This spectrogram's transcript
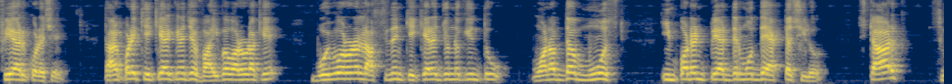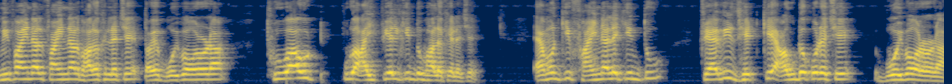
ফেয়ার করেছে। তারপরে কেকেআর কিনেছে ভাইবা বারোরাকে বই অরোরা লাস্ট সিজন কেকেআরের জন্য কিন্তু one of the most important প্লেয়ারদের মধ্যে একটা ছিল। স্টার্ক সেমিফাইনাল ফাইনাল ভালো খেলেছে, তবে বৈভব অরোরা থ্রু আউট পুরো আইপিএল কিন্তু ভালো খেলেছে। এমনকি ফাইনালে কিন্তু ট্র্যাভিস হেডকে আউটও করেছে বৈভব অরোরা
